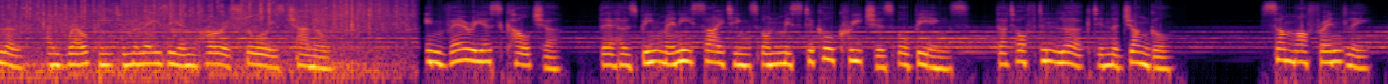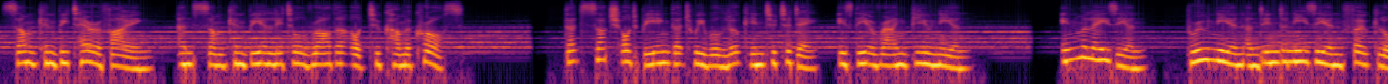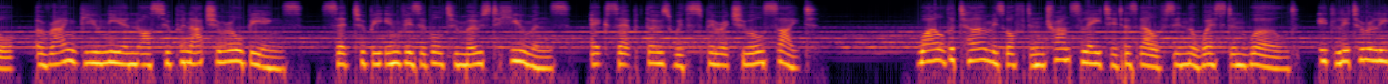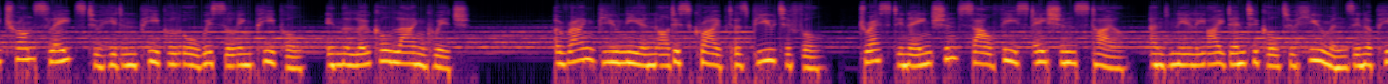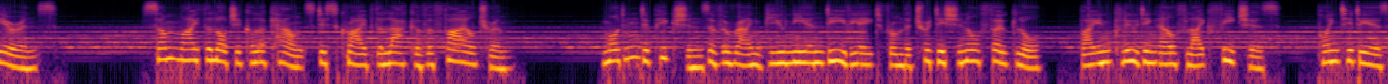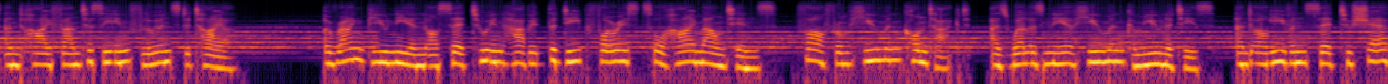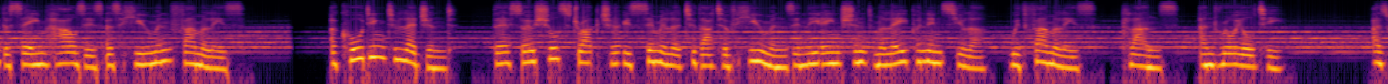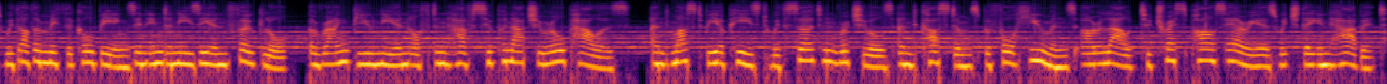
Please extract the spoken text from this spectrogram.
Hello, and welcome to Malaysian Horror Stories channel. In various culture, there has been many sightings on mystical creatures or beings, that often lurked in the jungle. Some are friendly, some can be terrifying, and some can be a little rather odd to come across. That such odd being that we will look into today, is the Orang Bunian. In Malaysian, Bruneian and Indonesian folklore, Orang Bunian are supernatural beings, said to be invisible to most humans, except those with spiritual sight. While the term is often translated as elves in the Western world, it literally translates to hidden people or whistling people, in the local language. Orang Bunian are described as beautiful, dressed in ancient Southeast Asian style, and nearly identical to humans in appearance. Some mythological accounts describe the lack of a philtrum. Modern depictions of Orang Bunian deviate from the traditional folklore, by including elf-like features, pointed ears and high fantasy-influenced attire. Orang Bunian are said to inhabit the deep forests or high mountains, far from human contact, as well as near human communities and are even said to share the same houses as human families. According to legend, their social structure is similar to that of humans in the ancient Malay Peninsula, with families, clans, and royalty. As with other mythical beings in Indonesian folklore, Orang Bunian often have supernatural powers, and must be appeased with certain rituals and customs before humans are allowed to trespass areas which they inhabit.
